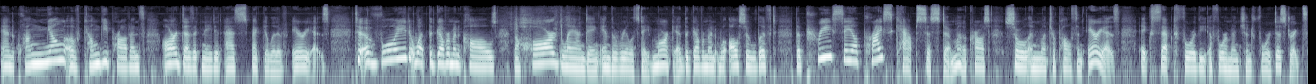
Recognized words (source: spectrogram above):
and Gwangmyeong of Gyeonggi province are designated as speculative areas. To avoid what the government calls the hard landing in the real estate market, the government will also lift the pre sale price cap system across Seoul and metropolitan areas, except for the aforementioned four districts.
